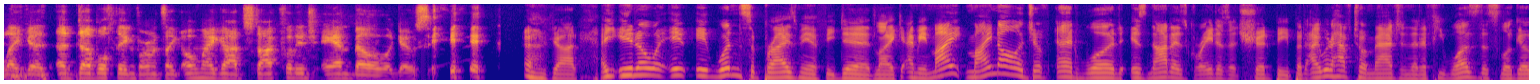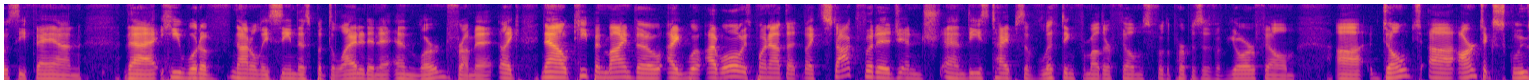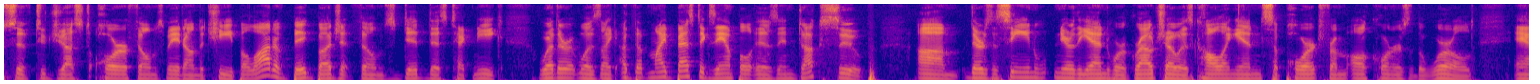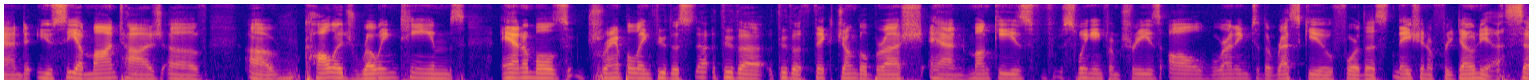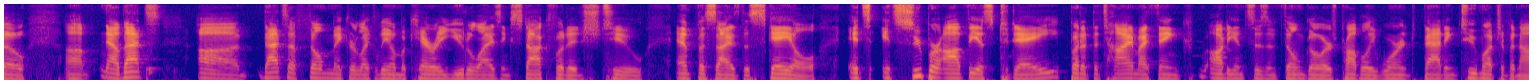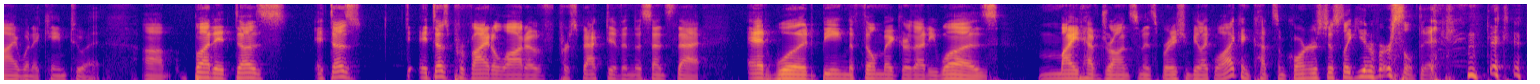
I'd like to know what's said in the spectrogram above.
like a, a double thing for him. It's like, oh my god, stock footage and Bela Lugosi. Oh God, I, you know it. It wouldn't surprise me if he did. Like, I mean, my my knowledge of Ed Wood is not as great as it should be, but I would have to imagine that if he was this Lugosi fan, that he would have not only seen this but delighted in it and learned from it. Like, now keep in mind though, I will I will always point out that like stock footage and and these types of lifting from other films for the purposes of your film uh, don't uh, aren't exclusive to just horror films made on the cheap. A lot of big budget films did this technique. Whether it was like uh, the, my best example is in Duck Soup. Um, there's a scene near the end where Groucho is calling in support from all corners of the world, and you see a montage of uh, college rowing teams animals trampling through the uh, through the through the thick jungle brush and monkeys f- swinging from trees all running to the rescue for the nation of Fredonia. So um, now that's uh, that's a filmmaker like Leo McCarey utilizing stock footage to emphasize the scale. It's it's super obvious today, but at the time, I think audiences and filmgoers probably weren't batting too much of an eye when it came to it. Um, but it does it does it does provide a lot of perspective in the sense that Ed Wood, being the filmmaker that he was, might have drawn some inspiration. Be like, well, I can cut some corners just like Universal did. it,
